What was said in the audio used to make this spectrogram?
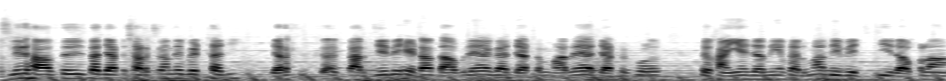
ਅਸਲੀ ਹਾਲਤ ਵਿੱਚ ਤਾਂ ਜੱਟ ਸੜਕਾਂ ਤੇ ਬੈਠਾ ਜੀ। ਜੱਟ ਕਰਜ਼ੇ ਦੇ ਹੇਠਾਂ ਦਬ ਰਿਹਾ ਹੈਗਾ ਜੱਟ ਮਰ ਰਿਹਾ ਜੱਟ ਕੋਲ ਦਿਖਾਈਆਂ ਜਾਂਦੀਆਂ ਫਿਲਮਾਂ ਦੇ ਵਿੱਚ ਜੀ ਰਫਲਾਂ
